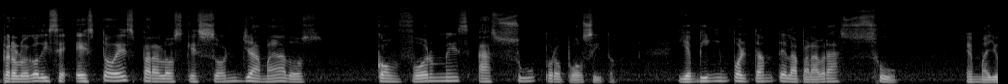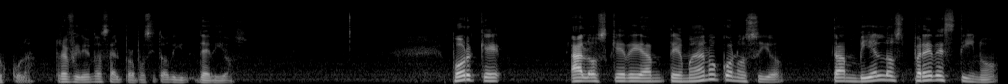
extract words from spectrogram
Pero luego dice, esto es para los que son llamados conformes a su propósito. Y es bien importante la palabra su en mayúscula refiriéndose al propósito de Dios. Porque a los que de antemano conoció, también los predestinó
